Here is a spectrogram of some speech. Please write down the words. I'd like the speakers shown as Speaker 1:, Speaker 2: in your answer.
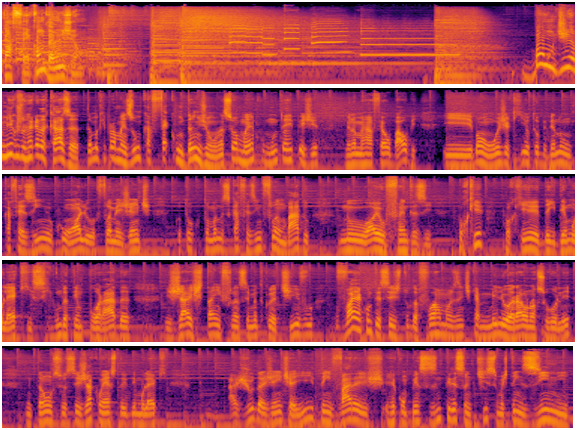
Speaker 1: Café com Dungeon.
Speaker 2: Bom dia, amigos do Regra da Casa. Estamos aqui para mais um Café com Dungeon, na sua manhã com muito RPG. Meu nome é Rafael Balbi e, bom, hoje aqui eu tô bebendo um cafezinho com óleo flamejante. Eu tô tomando esse cafezinho flambado no Oil Fantasy. Por quê? Porque D&D Moleque, segunda temporada, já está em financiamento coletivo. Vai acontecer de toda forma, mas a gente quer melhorar o nosso rolê. Então, se você já conhece o D&D Moleque, ajuda a gente aí. Tem várias recompensas interessantíssimas. Tem zine,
